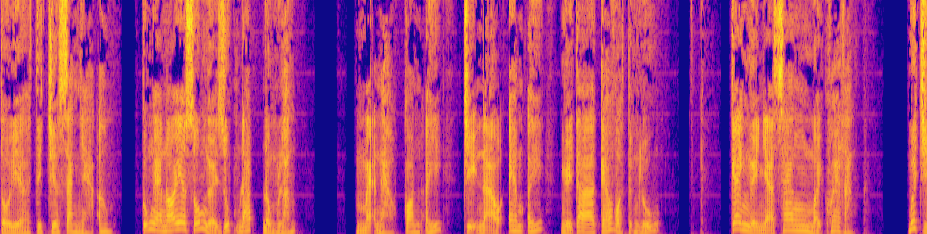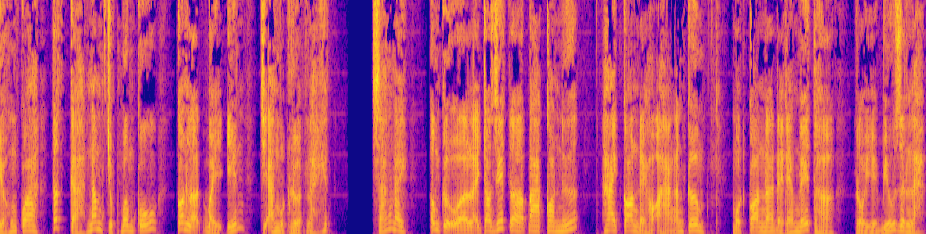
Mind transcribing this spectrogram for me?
Tôi ờ, tuy chưa sang nhà ông, cũng nghe nói số người giúp đáp đồng lắm. Mẹ nào con ấy, chị nào em ấy, người ta kéo vào từng lũ. Cái anh người nhà sang mời khoe rằng, Bữa chiều hôm qua, tất cả năm chục mâm cố, con lợn bảy yến, chỉ ăn một lượt là hết. Sáng nay, ông cựu ờ, lại cho giết uh, ba con nữa, hai con để họ hàng ăn cơm, một con uh, để đem lễ thờ, rồi biếu dân làng.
